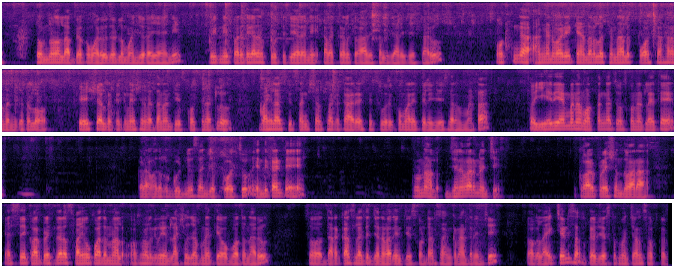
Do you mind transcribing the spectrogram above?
తొమ్మిది వందల డెబ్బై ఒక మరుగుదొడ్లు మంజూరయ్యాయని వీటిని త్వరితగతిన పూర్తి చేయాలని కలెక్టర్లకు ఆదేశాలు జారీ చేశారు. ముఖ్యంగా అంగన్వాడీ కేంద్రాల్లో చిన్నారులకు పోషకాహారం అందించడంలో ఫేషియల్ రికగ్నిషన్ విధానం తీసుకొస్తున్నట్లు మహిళా శిశు సంక్షేమ శాఖ కార్యదర్శి సూర్యకుమారి తెలియజేశారనమాట సో ఏది ఏమైనా మొత్తంగా చూసుకున్నట్లయితే ఇక్కడ అదొక గుడ్ న్యూస్ అని చెప్పుకోవచ్చు. ఎందుకంటే రుణాలు. జనవరి నుంచి కార్పొరేషన్ ద్వారా ఎస్ఏ కార్పొరేషన్ ద్వారా స్వయం ఉపాధి రుణాలు ఒకరికి రెండు లక్షల చొప్పున అయితే ఇవ్వబోతున్నారు. సో దరఖాస్తులు అయితే జనవరి నుంచి తీసుకుంటారు సంక్రాంతి నుంచి. సో ఒక లైక్ చేయండి సబ్స్క్రైబ్ చేసుకోండి మన ఛానల్ సబ్స్క్రైబ్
